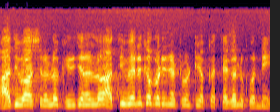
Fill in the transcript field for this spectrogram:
ఆదివాసులలో గిరిజనులలో అతి వెనుకబడినటువంటి యొక్క తెగలు కొన్ని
